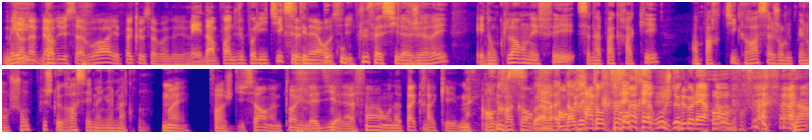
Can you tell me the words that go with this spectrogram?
Mais on a perdu sa voix, et pas que sa voix d'ailleurs. Mais d'un point de vue politique, c'était beaucoup plus facile à gérer. Et donc là, en effet, ça n'a pas craqué, en partie grâce à Jean-Luc Mélenchon, plus que grâce à Emmanuel Macron. Ouais. Enfin, je dis ça en même temps, il l'a dit à la fin, on n'a pas craqué. En craquant. dans des temps très très rouges de colère. non,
